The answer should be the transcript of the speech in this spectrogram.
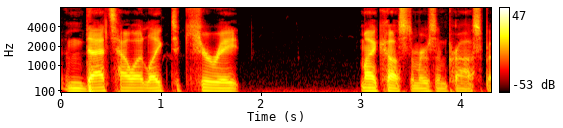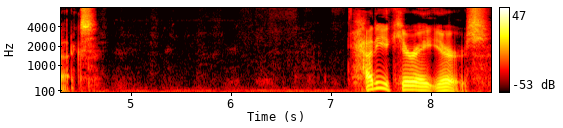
And that's how I like to curate my customers and prospects. How do you curate yours?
